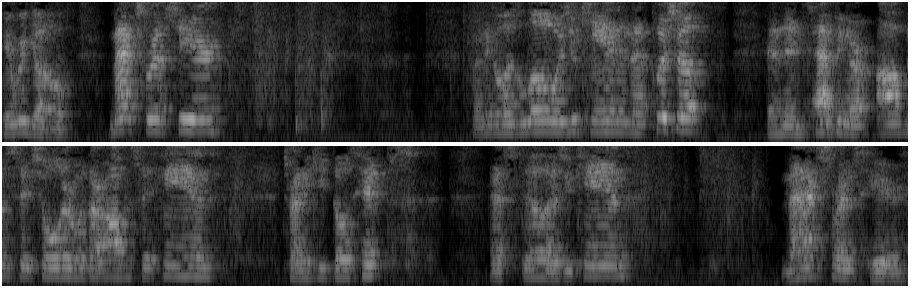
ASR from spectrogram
Here we go. Max reps here. Trying to go as low as you can in that push up. And then tapping our opposite shoulder with our opposite hand. Trying to keep those hips as still as you can. Max reps here.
